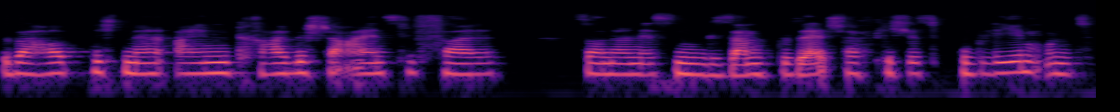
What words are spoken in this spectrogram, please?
überhaupt nicht mehr ein tragischer Einzelfall, sondern ist ein gesamtgesellschaftliches Problem und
